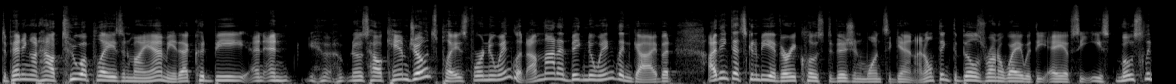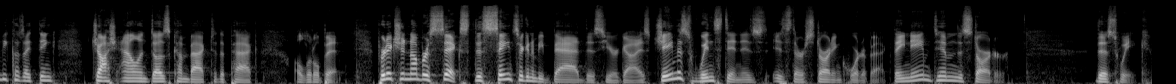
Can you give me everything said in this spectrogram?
depending on how Tua plays in Miami, that could be, and, and who knows how Cam Jones plays for New England. I'm not a big New England guy, but I think that's going to be a very close division once again. I don't think the Bills run away with the AFC East, mostly because I think Josh Allen does come back to the pack a little bit. Prediction number six the Saints are going to be bad this year, guys. Jameis Winston is, is their starting quarterback. They named him the starter this week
